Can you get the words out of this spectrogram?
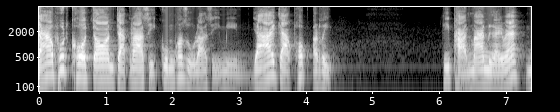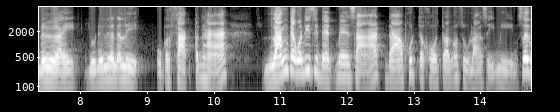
ดาวพุธโคจรจากราศีกุมเข้าสู่ราศีมีน ย้ายจากภพอริ ที่ผ่านมาเหนื่อยไหมเหนื่อยอยู่ในเรือนอริอุปสรรคปัญหา หลังจากวันที่ 11 เมษาดาวพุธจะโคจรเข้าสู่ราศีมีน ซึ่ง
